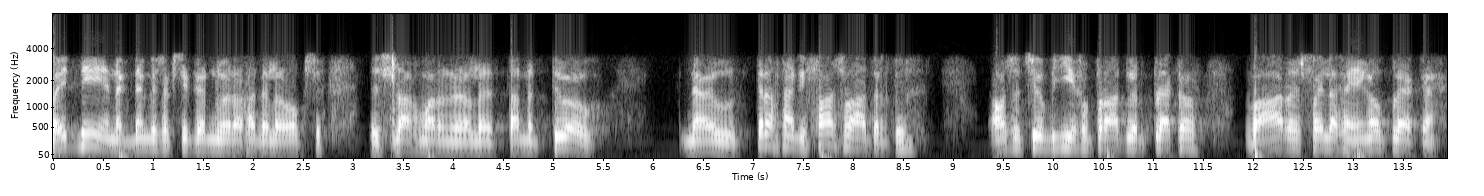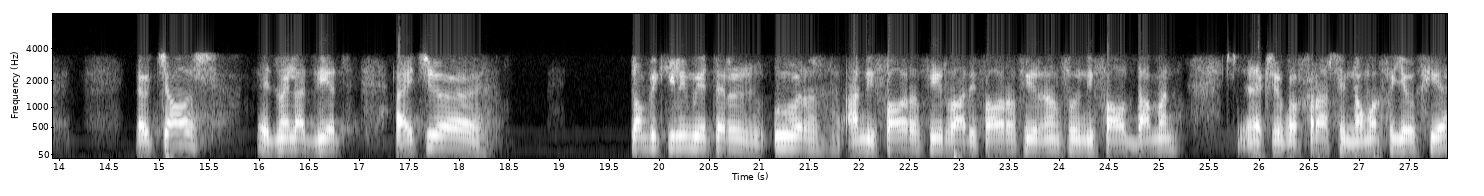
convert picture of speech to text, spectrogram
byt nie en ek dink as ek seker nodig het hulle ook so beslag maar hulle tande toe. Nou terug na die varswater toe. Ons het so 'n bietjie gepraat oor plekke waar is veilige hengelplekke. Nou Charles het my laat weet Hy het so klompie kilometer oor aan die Vaalrivier waar die Vaalrivier invloei in die Vaaldammen. Ek sê wel gras se nommer vir jou gee.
